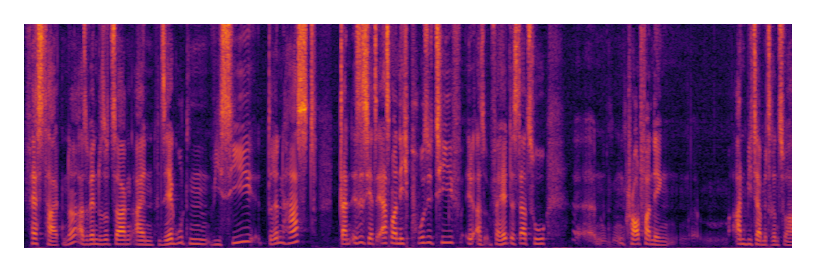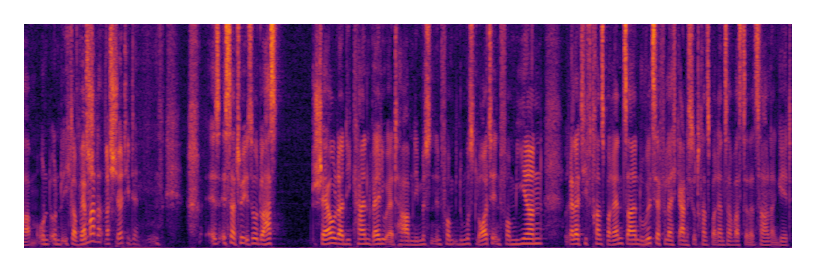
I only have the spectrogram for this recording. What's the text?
festhalten. Ne? Also wenn du sozusagen einen sehr guten VC drin hast, dann ist es jetzt erstmal nicht positiv, also im Verhältnis dazu, äh, ein Crowdfunding-Anbieter mit drin zu haben. Und, und ich glaube, wenn man. Was stört die denn? Es ist natürlich so, du hast Shareholder, die keinen Value-Add haben, die müssen du musst Leute informieren, relativ transparent sein. Du willst ja vielleicht gar nicht so transparent sein, was deine Zahlen angeht.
